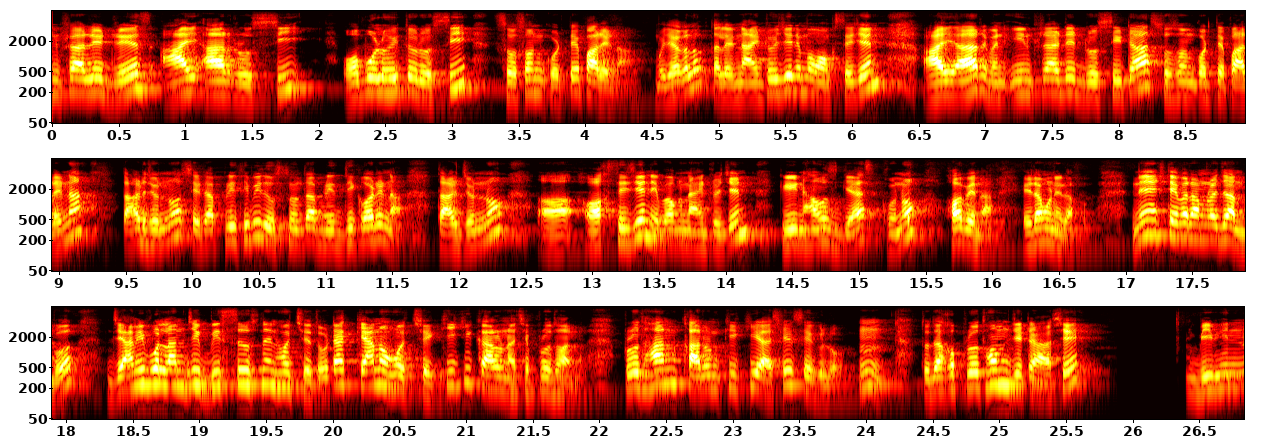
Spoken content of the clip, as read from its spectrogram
ইনফ্রারেড রেস আই আর রশ্মি অবলোহিত রশ্মি শোষণ করতে পারে না। বোঝা গেল? তাহলে নাইট্রোজেন এবং অক্সিজেন আইআর মানে ইনফ্রারেড রশ্মিটা শোষণ করতে পারে না। তার জন্য সেটা পৃথিবীর উষ্ণতা বৃদ্ধি করে না। তার জন্য অক্সিজেন এবং নাইট্রোজেন গ্রিন হাউস গ্যাস কোনো হবে না। এটা মনে রাখো। নেক্সট এবার আমরা জানব যে আমি বললাম যে বিশ্ব উষ্ণায়ন হচ্ছে, তো ওটা কেন হচ্ছে? কি কি কারণ আছে? প্রধান। প্রধান কারণ কি কি আছে সেগুলো। হুম? তো দেখো, প্রথম যেটা আছে, বিভিন্ন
